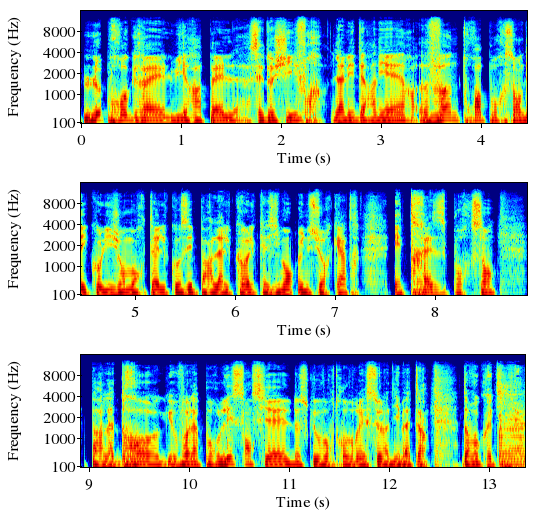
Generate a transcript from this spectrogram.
Le progrès, lui, rappelle ces deux chiffres. L'année dernière, 23% des collisions mortelles causées par l'alcool, quasiment une sur quatre, et 13% par la drogue. Voilà pour l'essentiel de ce que vous retrouverez ce lundi matin dans vos quotidiens.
